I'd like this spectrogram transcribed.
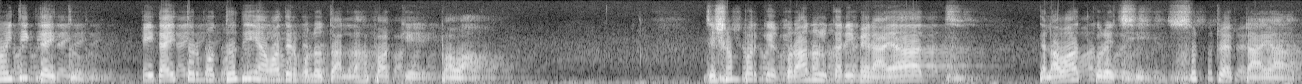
নৈতিক দায়িত্ব। এই দায়িত্বের মধ্য দিয়ে আমাদের মূলত আল্লাহ পাককে পাওয়া। যে সম্পর্কে কোরআনুল করিমের আয়াত তেলাওয়াত করেছি, ছোট্ট একটা আয়াত,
